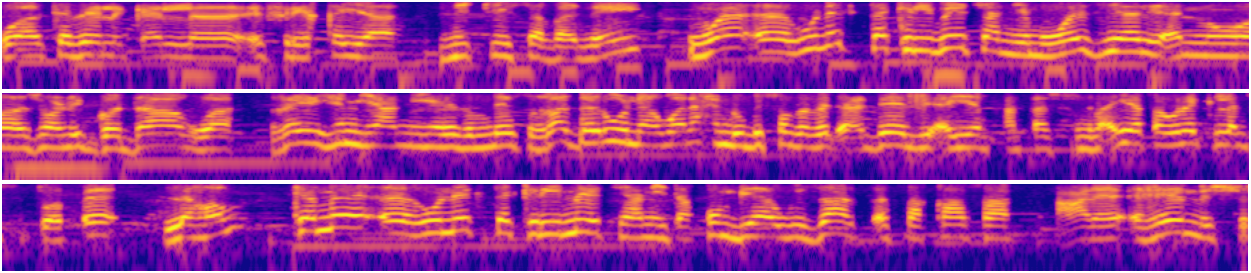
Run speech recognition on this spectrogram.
وكذلك الإفريقية نيكي سافاني. وهناك تكريمات يعني موازية لأنه جون ليك جودا وغيرهم يعني هذو الناس غادرونا ونحن بصدد الإعداد لأيام قرطاج السينمائيه فهناك لمسة وفاء لهم. كما هناك تكريمات يعني تقوم بها وزارة الثقافة على هامش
